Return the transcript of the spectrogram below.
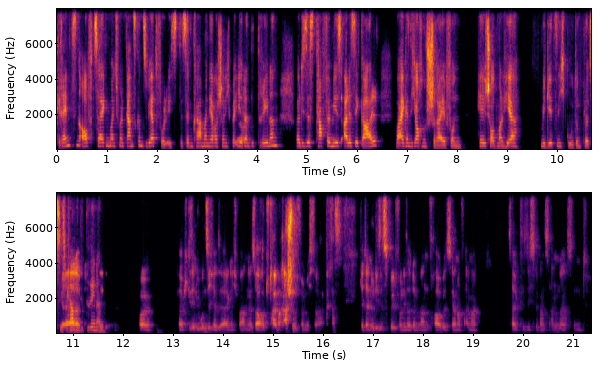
Grenzen aufzeigen manchmal ganz, ganz wertvoll ist. Deswegen kam man ja wahrscheinlich bei ja. ihr dann die Tränen, weil dieses Taffe, mir ist alles egal, war eigentlich auch ein Schrei von, hey, schaut mal her, mir geht's nicht gut und plötzlich ja, kamen die Tränen. Voll. Da habe ich gesehen, wie unsicher sie eigentlich waren. Ne? Das war auch total überraschend für mich. So, ah, krass. Ich hatte ja nur dieses Bild von dieser dominanten Frau bisher und auf einmal zeigte sie sich so ganz anders. Und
